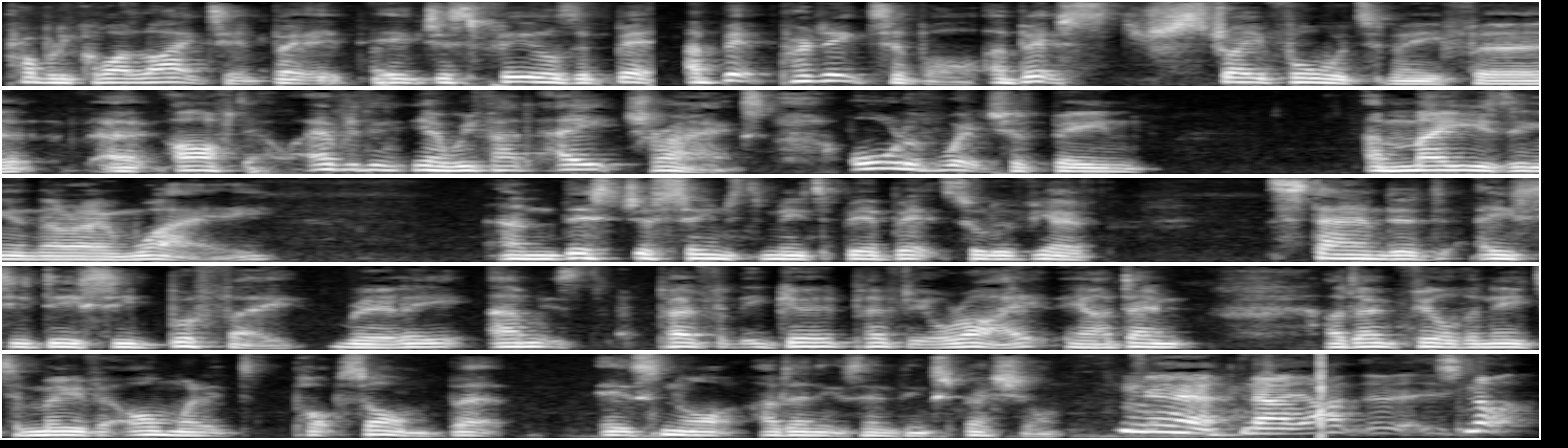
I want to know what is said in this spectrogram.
probably quite liked it, but it, it just feels a bit a bit predictable, a bit straightforward to me. For uh, after everything, you know, we've had eight tracks, all of which have been amazing in their own way, and this just seems to me to be a bit sort of you know standard ACDC buffet. Really, um, it's perfectly good, perfectly all right. You know, I don't, I don't feel the need to move it on when it pops on, but it's not. I don't think it's anything special. Yeah, no, it's not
